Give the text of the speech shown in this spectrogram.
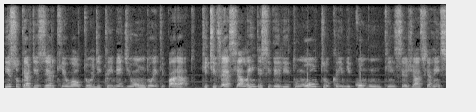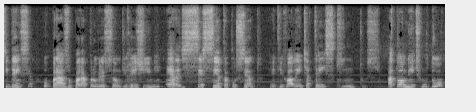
Isso quer dizer que o autor de crime hediondo equiparado, que tivesse além desse delito um outro crime comum que ensejasse a reincidência, o prazo para a progressão de regime era de 60% equivalente a 3 quintos. Atualmente mudou.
